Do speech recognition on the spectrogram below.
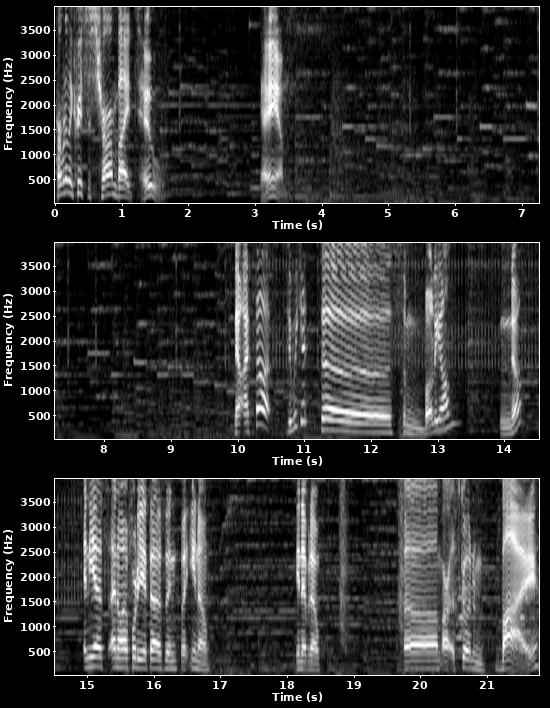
Permanently increases charm by two. Damn. Now, I thought, did we get uh, some bullion? No? And yes, I know I have 48,000, but you know, you never know. Um, all right, let's go ahead and buy.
